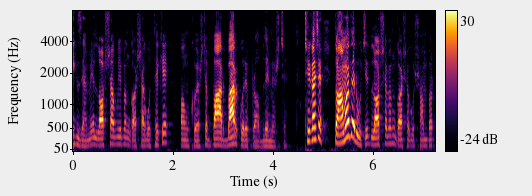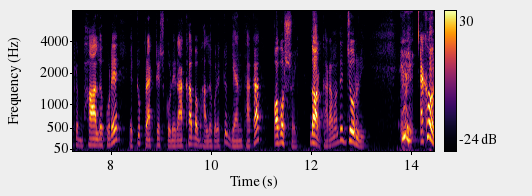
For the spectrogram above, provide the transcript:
এক্সামে লসাগু এবং গসাগু থেকে অঙ্ক এসছে বারবার করে প্রবলেম এসছে ঠিক আছে? তো আমাদের উচিত লস এবং গসাগু সম্পর্কে ভালো করে একটু প্র্যাকটিস করে রাখা বা ভালো করে একটু জ্ঞান থাকা অবশ্যই দরকার, আমাদের জরুরি। এখন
